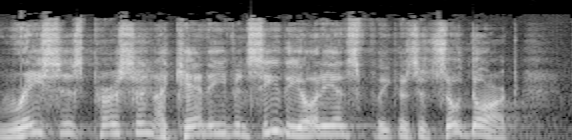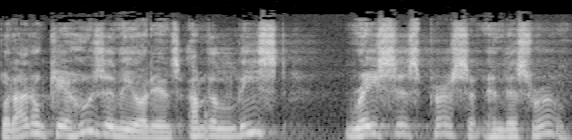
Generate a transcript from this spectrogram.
racist person. I can't even see the audience because it's so dark. But I don't care who's in the audience. I'm the least racist person in this room.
